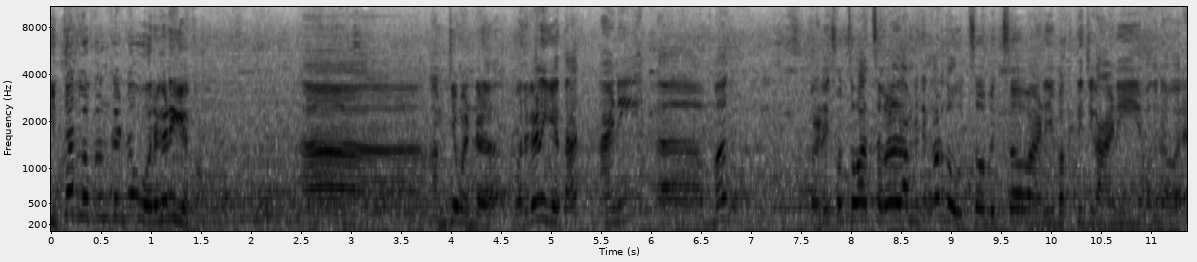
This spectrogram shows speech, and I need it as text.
इतर लोकांकडनं वर्गणी घेतो. आमची मंडळं वर्गणी घेतात आणि मग गणेशोत्सवात सगळं आम्ही ते करतो उत्सव बित्सव आणि भक्तीची गाणी वगैरे वगैरे.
